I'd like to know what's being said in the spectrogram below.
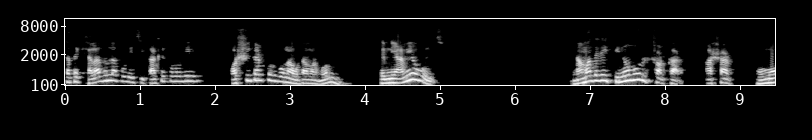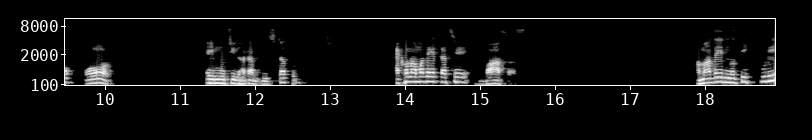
সাথে খেলাধুলা করেছি, তাকে কোনোদিন অস্বীকার করব না, ওটা আমার বন্ধু। তেমনি আমিও বলছি। আমাদের এই তৃণমূল সরকার আসার সম পর এই মুচিঘাটা ব্রিজটা তৈরি হয়েছে এখন আমাদের কাছে বাস আসছে। আমাদের নতিকপুরে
